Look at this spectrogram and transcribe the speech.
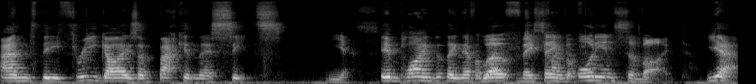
and the three guys are back in their seats, Yes. implying that they never Well, left. they say the of. audience survived, Yeah,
